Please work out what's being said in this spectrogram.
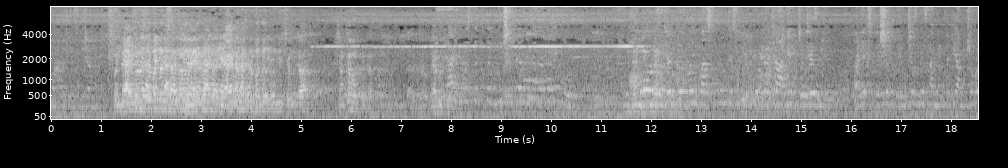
महाराष्ट्र पण न्यायव्यवस्थेबद्दल शंका न्यायव्यवस्थेबद्दल तुम्ही शंका शंका व्यक्त करता त्याच्यावर न्यायव्यवस्थे न्यायव्यवस्थेबद्दल मी शंका व्यक्त करणारे कोण? अहो, रंजन गोगोईपासून ते सुप्रीम कोर्टाच्या अनेक जजेसनी अनेक स्पेशल बेंचेसने सांगितलं की आमच्यावर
